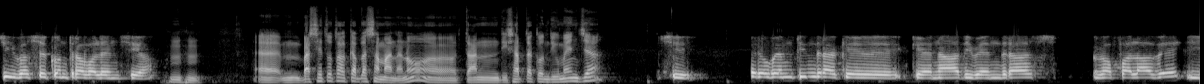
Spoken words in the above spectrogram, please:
Sí, va ser contra València. Uh -huh. Eh, va ser tot el cap de setmana, no? Eh, tant dissabte com diumenge. Però vam tindre que, que anar divendres, agafar l'AVE i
